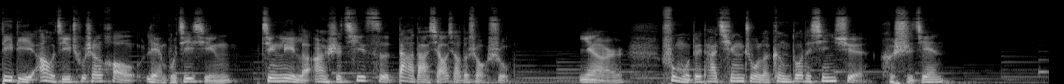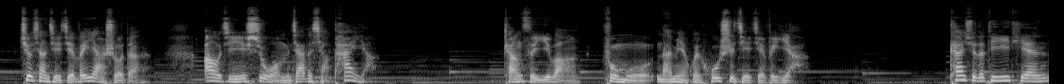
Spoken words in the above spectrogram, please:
弟弟奥吉出生后脸部畸形，经历了二十七次大大小小的手术，因而父母对他倾注了更多的心血和时间。就像姐姐薇娅说的：“奥吉是我们家的小太阳。”长此以往，父母难免会忽视姐姐薇娅。开学的第一天，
